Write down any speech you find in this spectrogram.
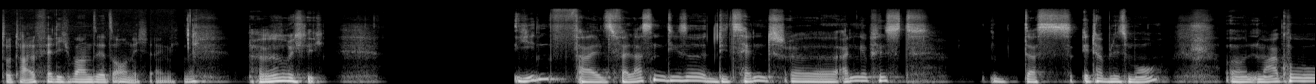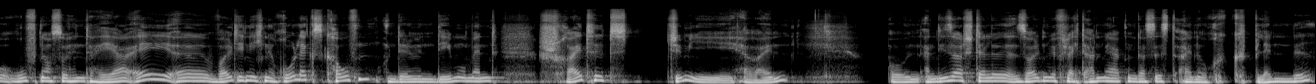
total fertig waren sie jetzt auch nicht eigentlich. Ne? Das ist richtig. Jedenfalls verlassen diese dezent äh, angepisst das Etablissement und Marco ruft noch so hinterher, ey, äh, wollt ihr nicht eine Rolex kaufen? Und in dem Moment schreitet Jimmy herein. Und an dieser Stelle sollten wir vielleicht anmerken, das ist eine Rückblende,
